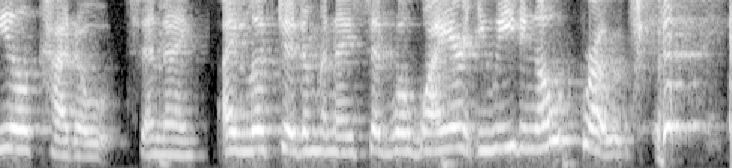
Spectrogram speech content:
steel cut oats. And I, I looked at him and I said, Well, why aren't you eating oat groats?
